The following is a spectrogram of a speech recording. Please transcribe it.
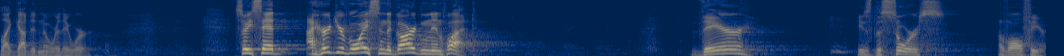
Like God didn't know where they were. So he said, I heard your voice in the garden, and what? There is the source of all fear.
